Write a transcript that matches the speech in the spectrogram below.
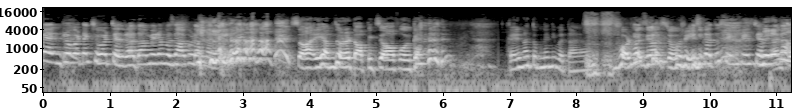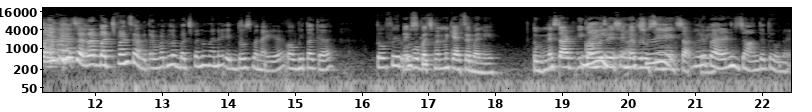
पे इंट्रोवर्ट एक्सट्रोवर्ट चल रहा था मेरा मज़ाक उड़ाना सॉरी हम थोड़ा टॉपिक से ऑफ़ हो गए करीना तुमने नहीं बताया। व्हाट वाज योर स्टोरी इसका तो सेम फेस चल मेरा रहा तो है। वही फ़ेज़ चल रहा है बचपन से अभी तक। मतलब बचपन में मैंने एक दोस्त बनाई है और अभी तक है। तो फिर वो उसके- बचपन में कैसे बनी? तुमने स्टार्ट की कॉन्वर्सेशन या फिर उसी ने स्टार्ट मेरे पेरेंट्स जानते थे उन्हें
